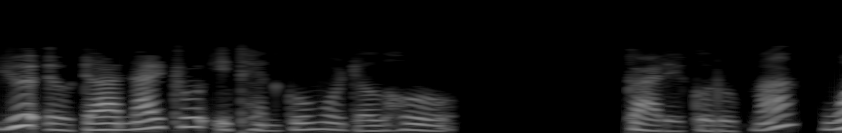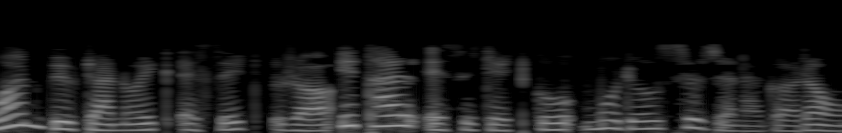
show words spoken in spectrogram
यो एउटा नाइट्रो इथेनको मोडल हो। कार्यको रूपमा 1 ब्युटानोइक एसिड र इथाइल एसिटेटको मोडल सिर्जना गरौँ।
